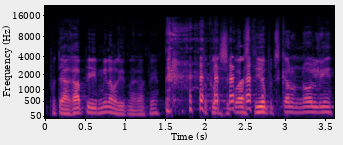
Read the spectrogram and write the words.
Οπότε αγάπη, μίλα μας για την αγάπη. το κλασικό αστείο που τις κάνουν όλοι,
